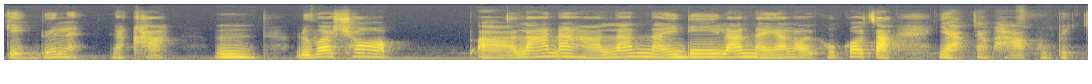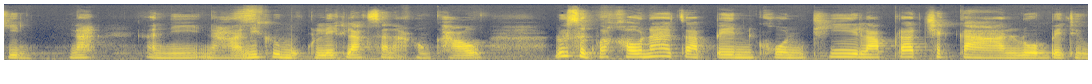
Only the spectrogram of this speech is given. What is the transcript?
เก่งด้วยแหละนะคะ อืมหรือว่าชอบ ร้านอาหารร้านไหนดีร้านไหนอร่อยเขาก็จะอยากจะพาคุณไปกินนะอันนี้นะคะนี่คือบุคลิกลักษณะของเขารู้สึกว่าเขาน่าจะเป็นคนที่รับราชการรวมไปถึง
